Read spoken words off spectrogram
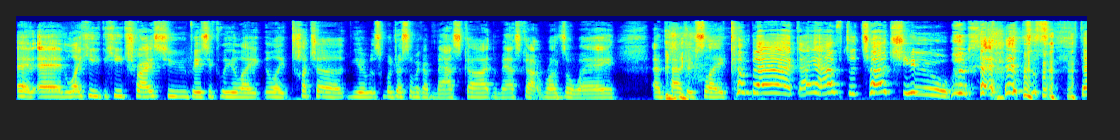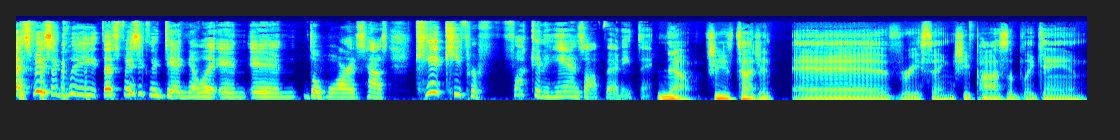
And, and like he he tries to basically like like touch a you know someone dressed up like a mascot and the mascot runs away and Patrick's like come back I have to touch you. That's basically that's basically Daniela in in the Warren's house. Can't keep her fucking hands off anything. No, she's touching everything she possibly can.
